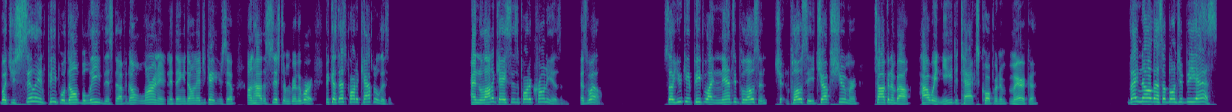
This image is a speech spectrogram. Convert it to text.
But you silly people don't believe this stuff, don't learn anything, and don't educate yourself on how the system really works because that's part of capitalism. And a lot of cases, a part of cronyism as well. So you get people like Nancy Pelosi, Ch- Pelosi, Chuck Schumer talking about how we need to tax corporate America. They know that's a bunch of BS.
